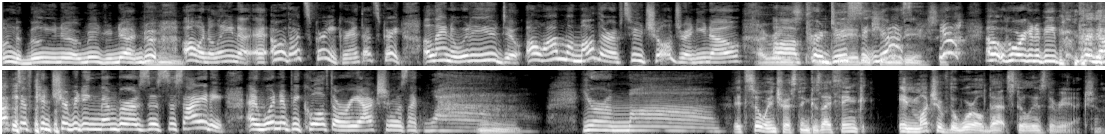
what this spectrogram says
i'm the billionaire millionaire Mm-hmm. oh and elena uh, oh that's great grant that's great elena what do you do oh i'm a mother of two children you know I and producing yes beings, yeah, yeah. Oh, who are going to be productive contributing members of society and wouldn't it be cool if the reaction was like wow Mm. You're a mom It's so interesting because I think in much of the world that still is the reaction.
